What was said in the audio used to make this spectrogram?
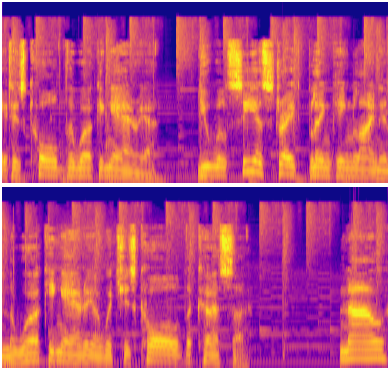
it is called the working area. You will see a straight blinking line in the working area which is called the cursor. Now,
